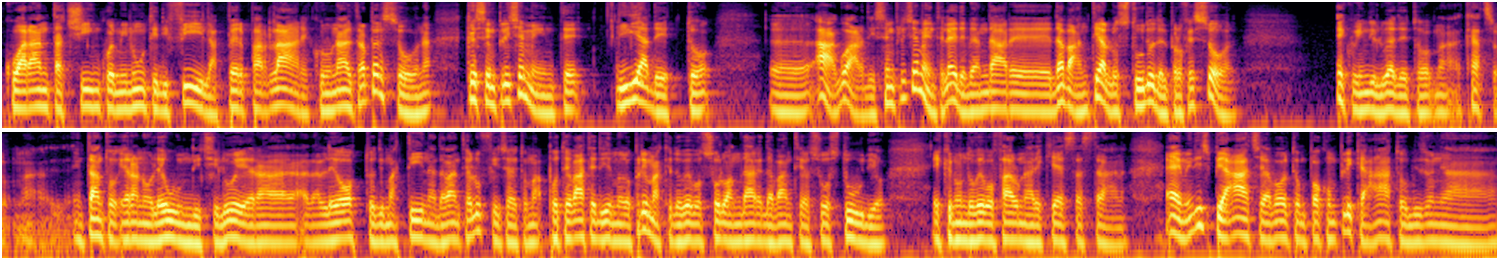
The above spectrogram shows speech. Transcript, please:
45 mm, minuti di fila per parlare con un'altra persona che semplicemente gli ha detto eh, ah guardi semplicemente lei deve andare davanti allo studio del professore e quindi lui ha detto, ma cazzo, ma intanto erano le 11, lui era alle 8 di mattina davanti all'ufficio, ha detto, ma potevate dirmelo prima che dovevo solo andare davanti al suo studio e che non dovevo fare una richiesta strana. Eh, mi dispiace, a volte è un po' complicato, bisogna,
